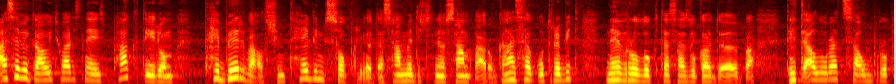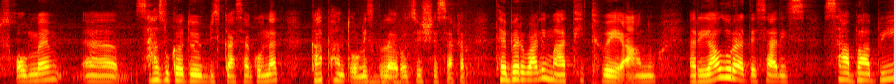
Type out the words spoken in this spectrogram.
ასევე გავითვალისწინე ის ფაქტი, რომ თებერვალში მთელი მსოფლიო და სამედიცინო სამყარო, განსაკუთრებით ნევროლოგთა საზოგადოება, დეტალურად საუბრობს ხოლმე საზოგადოების გასაგონად გაფანტული სკლეროზის შესახებ. თებერვალი მათი თვეა, ანუ რეალურად ეს არის საბაბი,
